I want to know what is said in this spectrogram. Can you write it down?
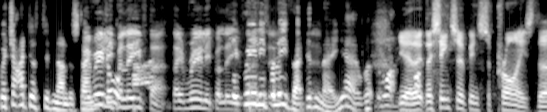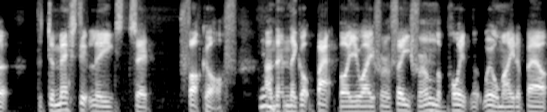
which I just didn't understand. They really all. believed that. They really believed. They really that too. believed that, didn't they? Yeah. What, what, Yeah, they, they seem to have been surprised that the domestic leagues said "fuck off," Yeah. and then they got backed by UEFA and FIFA. And on the point that Will made about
